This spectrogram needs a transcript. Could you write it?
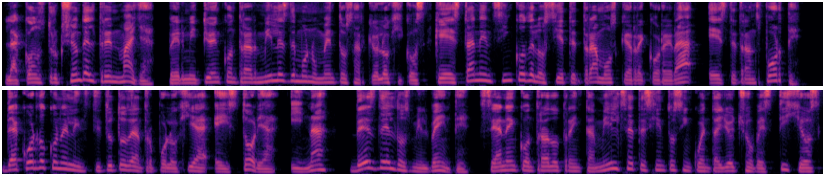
La construcción del tren Maya permitió encontrar miles de monumentos arqueológicos que están en cinco de los siete tramos que recorrerá este transporte. De acuerdo con el Instituto de Antropología e Historia, INA, desde el 2020 se han encontrado 30.758 vestigios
